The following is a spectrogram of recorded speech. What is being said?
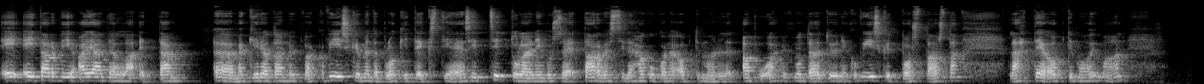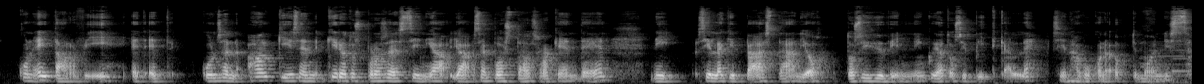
ei, ei tarvitse ajatella, että mä kirjoitan nyt vaikka 50 blogitekstiä ja sitten sit tulee niinku se tarve sille hakukoneoptimoinnille apua. Nyt mun täytyy niinku 50 postausta lähteä optimoimaan kun ei tarvii. Et, et, kun sen hankkii sen kirjoitusprosessin ja, ja sen postausrakenteen, niin silläkin päästään jo tosi hyvin niin kuin, ja tosi pitkälle siinä hakukoneoptimoinnissa.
